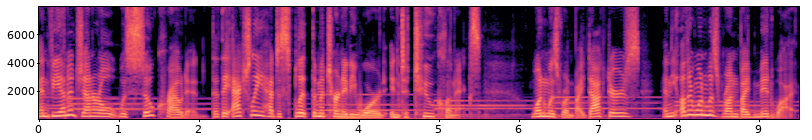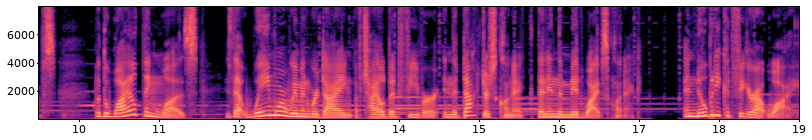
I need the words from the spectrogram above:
And Vienna General was so crowded that they actually had to split the maternity ward into two clinics. One was run by doctors, and the other one was run by midwives. But the wild thing was is that way more women were dying of childbed fever in the doctor's clinic than in the midwives' clinic. And nobody could figure out why.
